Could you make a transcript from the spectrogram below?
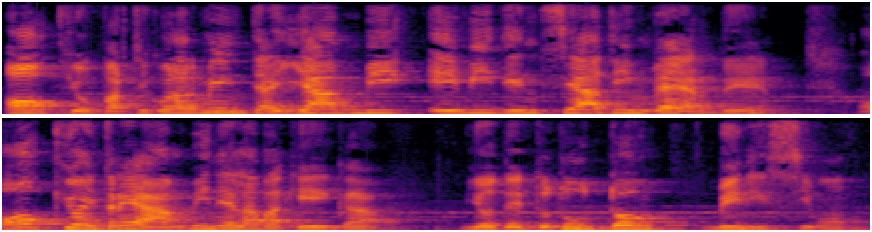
occhio particolarmente agli ambi evidenziati in verde, occhio ai tre ambi nella bacheca. Vi ho detto tutto? Benissimo.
